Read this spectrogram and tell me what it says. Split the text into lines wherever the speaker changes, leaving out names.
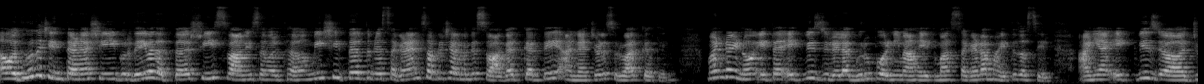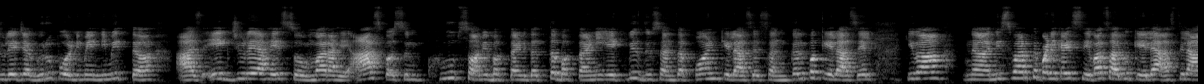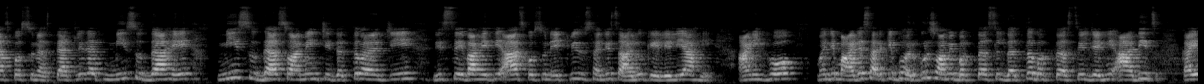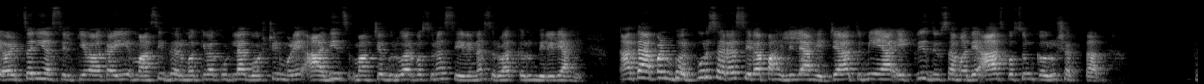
अवधूत चिंतन श्री गुरुदेव दत्त श्री स्वामी समर्थ. मी शीतल तुमच्या सगळ्यांचं आपल्या चॅनलमध्ये स्वागत करते आणि याच्यावर सुरुवात करते. मंडळीनो येत्या एकवीस जुलैला गुरुपौर्णिमा आहे तुम्हाला सगळ्यांना माहितीच असेल. आणि या एकवीस जुलैच्या गुरुपौर्णिमेनिमित्त आज एक जुलै आहे सोमवार आहे. आजपासून खूप स्वामी भक्तांनी दत्त भक्तांनी एकवीस दिवसांचा पण केला असेल संकल्प केला असेल. किंवा निस्वार्थपणे काही सेवा चालू केल्या असतील आजपासूनच. त्यातली त्यात मी सुद्धा आहे. मी सुद्धा स्वामींची दत्तभरांची जी सेवा आहे ती आजपासून एकवीस दिवसांची चालू केलेली आहे. आणि हो म्हणजे माझ्यासारखे भरपूर स्वामी भक्त असतील दत्त भक्त असतील ज्यांनी आधीच काही अडचणी असतील किंवा काही मासिक धर्म किंवा कुठल्या गोष्टींमुळे आधीच मागच्या गुरुवारपासूनच सेवेना सुरुवात करून दिलेली आहे. आता आपण भरपूर साऱ्या सेवा पाहिलेल्या आहेत ज्या तुम्ही या एकवीस दिवसामध्ये आजपासून करू शकतात.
